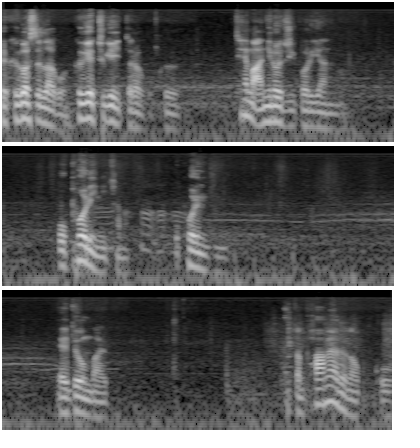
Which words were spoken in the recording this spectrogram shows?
그래, 그거 쓰려고. 그게 두 개 있더라고. 그, 템 안 이루어지게 거리게 하는 거. 오퍼링 있잖아. 어, 어, 어. 오퍼링 중. 에드온 말고. 일단 파멸은 없고.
